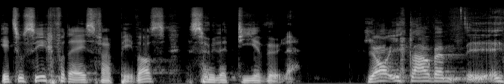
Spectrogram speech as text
Jetzt aus Sicht von der SVP, was sollen die wollen? Ja, ich glaube, äh,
